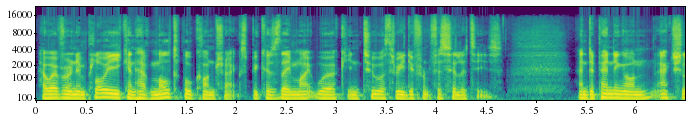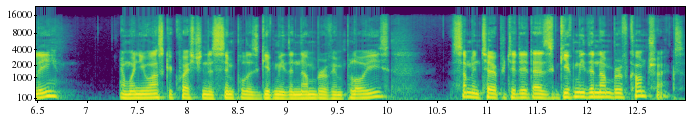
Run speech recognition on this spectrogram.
However, an employee can have multiple contracts because they might work in two or three different facilities. And depending on actually, and when you ask a question as simple as give me the number of employees, some interpreted it as give me the number of contracts.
